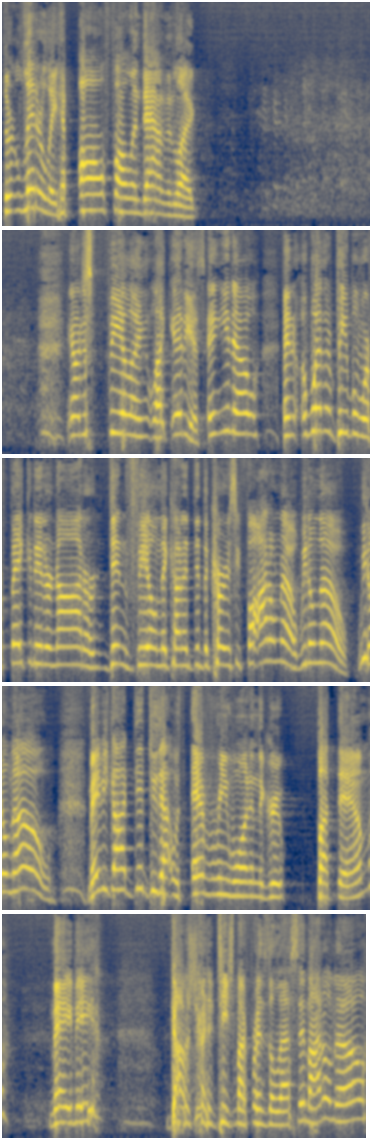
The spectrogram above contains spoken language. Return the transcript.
They're literally have all fallen down and like, you know, just feeling like idiots. And, you know, and whether people were faking it or not or didn't feel and they kind of did the courtesy fall, I don't know. We don't know. We don't know. Maybe God did do that with everyone in the group but them. Maybe. God was trying to teach my friends the lesson. I don't know.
